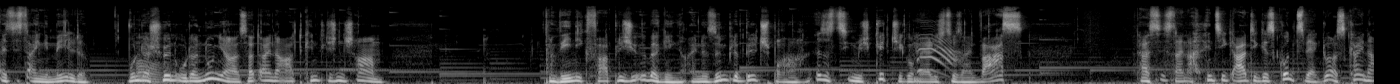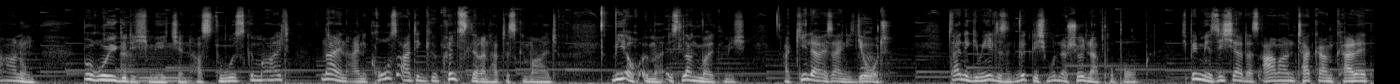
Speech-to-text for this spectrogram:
Es ist ein Gemälde. Wunderschön, oder? Nun ja, es hat eine Art kindlichen Charme. Wenig farbliche Übergänge, eine simple Bildsprache. Es ist ziemlich kitschig, um ehrlich zu sein. Was? Das ist ein einzigartiges Kunstwerk, du hast keine Ahnung. Beruhige dich, Mädchen. Hast du es gemalt? Nein, eine großartige Künstlerin hat es gemalt. Wie auch immer, es langweilt mich. Akila ist ein Idiot. Deine Gemälde sind wirklich wunderschön, apropos. Ich bin mir sicher, dass Avan, Taka und Kaleb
